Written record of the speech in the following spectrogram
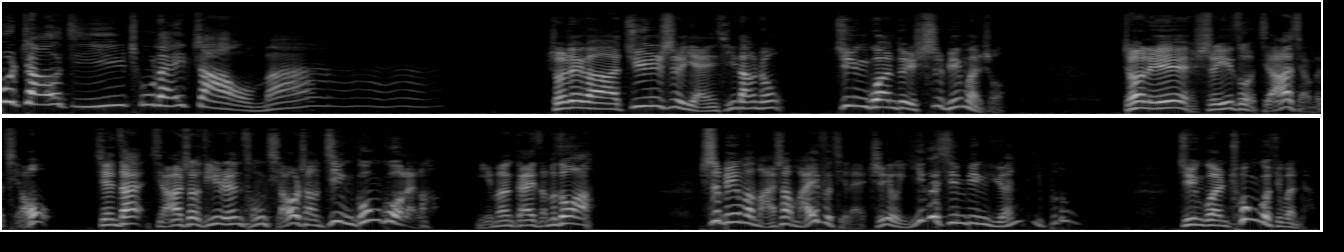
不着急出来找吗？”说这个军事演习当中，军官对士兵们说：“这里是一座假想的桥，现在假设敌人从桥上进攻过来了。”你们该怎么做？士兵们马上埋伏起来，只有一个新兵原地不动。军官冲过去问他：“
